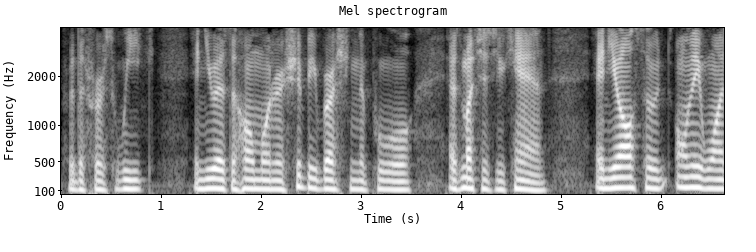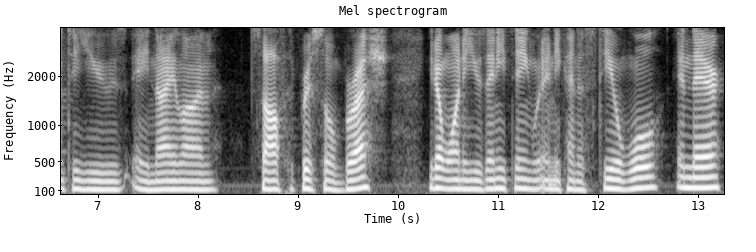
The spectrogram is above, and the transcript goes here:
for the first week. And you, as the homeowner, should be brushing the pool as much as you can. And you also only want to use a nylon soft bristle brush. You don't want to use anything with any kind of steel wool in there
